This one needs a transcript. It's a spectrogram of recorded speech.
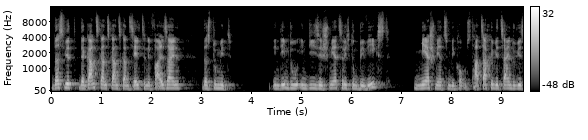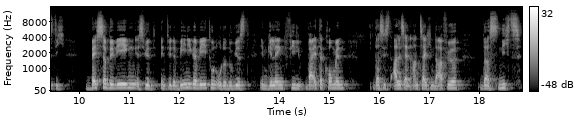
Das wird der ganz, ganz, ganz, ganz seltene Fall sein, dass du mit, indem du in diese Schmerzrichtung bewegst, mehr Schmerzen bekommst. Tatsache wird sein, du wirst dich besser bewegen, es wird entweder weniger wehtun oder du wirst im Gelenk viel weiterkommen. Das ist alles ein Anzeichen dafür, dass nichts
